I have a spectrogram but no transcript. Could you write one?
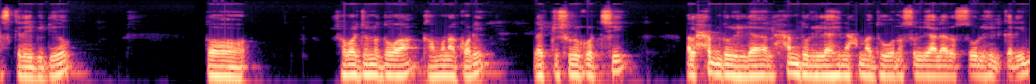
আজকের এই ভিডিও তো সবার জন্য দোয়া, কামনা করে লাইভটি শুরু করছি। আলহামদুলিল্লাহ আলহামদুলিল্লাহ আহমাদু নসল্লি আল্লাহ রসুল হিল করিম।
